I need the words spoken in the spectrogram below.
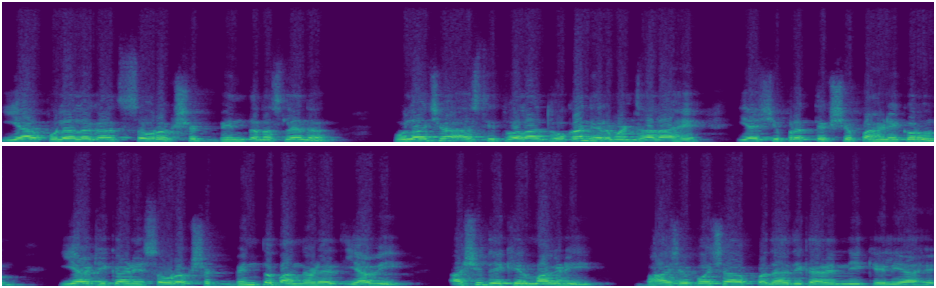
या पुलालगत संरक्षक भिंत नसल्यानं पुलाच्या अस्तित्वाला धोका निर्माण झाला आहे याची प्रत्यक्ष पाहणी करून या ठिकाणी संरक्षक भिंत बांधण्यात यावी अशी देखील मागणी भाजपच्या पदाधिकाऱ्यांनी केली आहे.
